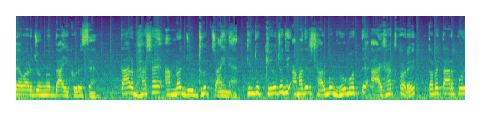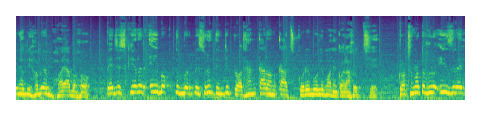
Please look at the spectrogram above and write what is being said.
দেওয়ার জন্য দায়ী করেছেন। তার ভাষায় আমরা যুদ্ধ চাই না। কিন্তু কেউ যদি আমাদের সার্বভৌমত্বে আঘাত করে, তবে তার পরিণতি হবে ভয়াবহ। পেজেস্কিয়ানের এই বক্তব্যের পেছনে তিনটি প্রধান কারণ কাজ করে বলে মনে করা হচ্ছে। প্রথমত হলো ইসরায়েল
